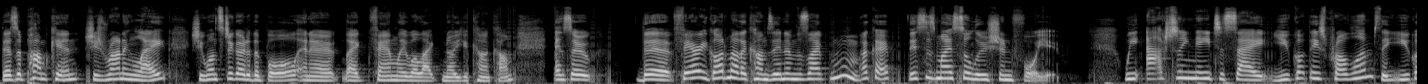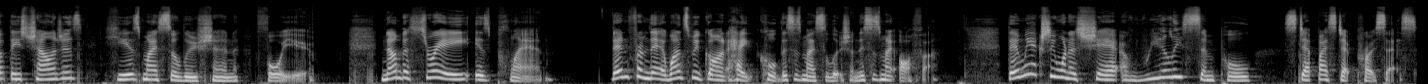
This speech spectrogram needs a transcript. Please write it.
there's a pumpkin, she's running late, she wants to go to the ball, and her like family were like, No, you can't come. And so the fairy godmother comes in and was like, hmm, okay, this is my solution for you. We actually need to say, you've got these problems, that you've got these challenges. Here's my solution for you. Number three is plan. Then from there, once we've gone, hey, cool, this is my solution, this is my offer, then we actually want to share a really simple step by step process.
